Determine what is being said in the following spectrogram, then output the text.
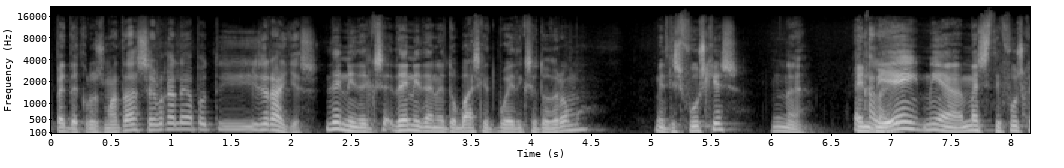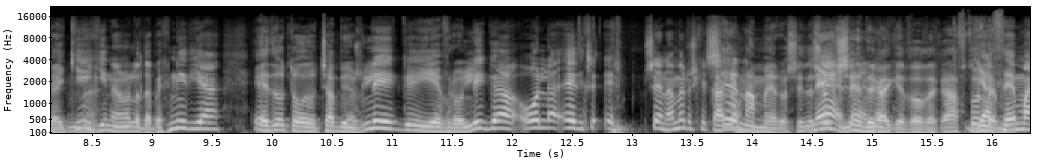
πέντε κρούσματα, σε έβγαλε από τις ράγες. Δεν, είδε, δεν είδανε το μπάσκετ που έδειξε το δρόμο με τις φούσκες; Ναι. NBA, Καλά. μία μέσα στη φούσκα εκεί, Ναι. γίνανε όλα τα παιχνίδια. Εδώ το Champions League, η Ευρωλίγκα, όλα έδειξε ε, σε ένα μέρος και Σε καλό. ένα μέρος, είδες Ναι, όχι σε ναι, 11 ναι. και 12. Αυτό Για λέμε. θέμα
